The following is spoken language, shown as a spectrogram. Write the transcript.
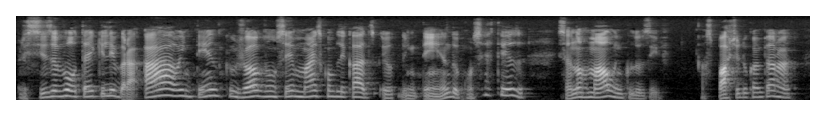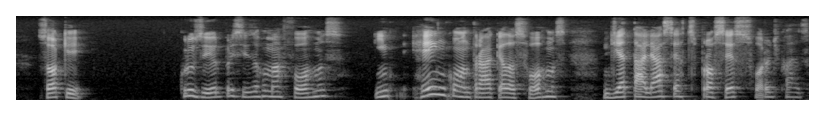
Precisa voltar a equilibrar. Ah, eu entendo que os jogos vão ser mais complicados. Eu entendo, com certeza. Isso é normal, inclusive. Faz parte do campeonato. Só que Cruzeiro precisa arrumar formas reencontrar aquelas formas de atalhar certos processos fora de casa.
